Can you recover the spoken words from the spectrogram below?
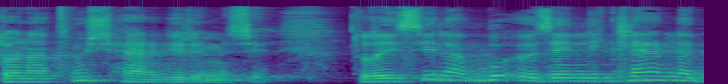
donatmış her birimizi. Dolayısıyla bu özelliklerle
